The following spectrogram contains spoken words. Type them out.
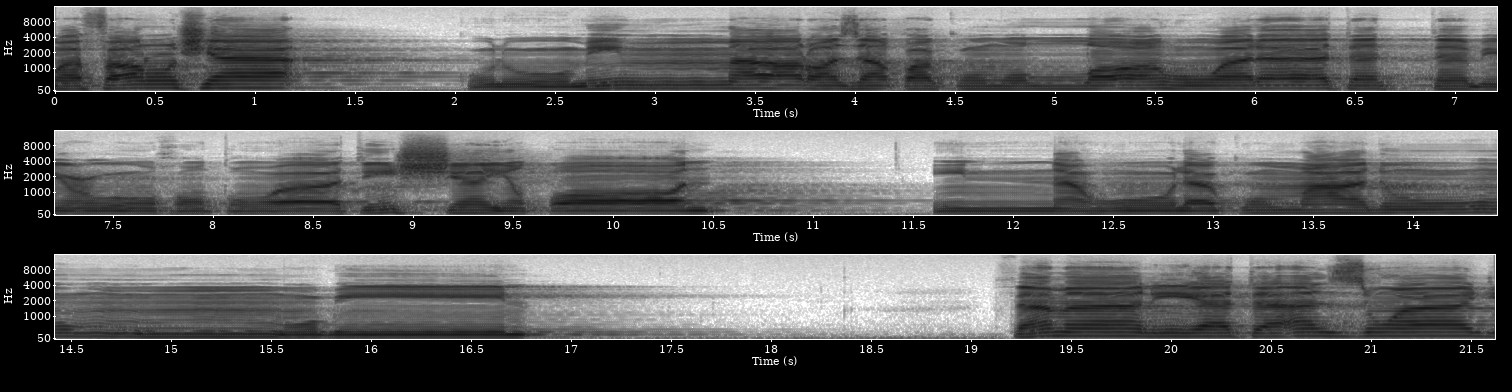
وفرشا كلوا مما رزقكم الله ولا تتبعوا خطوات الشيطان إنه لكم عدو مبين. ثمانية أزواج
